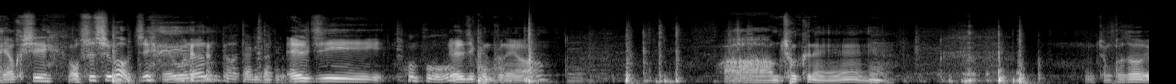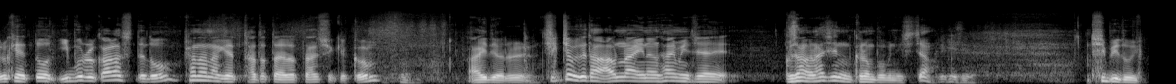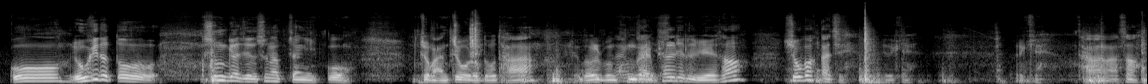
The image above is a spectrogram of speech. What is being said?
아 역시 없을 수가 없지. 이거는 더 다리가 들어가. LG 콤프. LG 콤프네요. 예. 아 엄청 크네. 예. 엄청 커서 이렇게 또 이불을 깔았을 때도 편안하게 닫았다 열었다 할 수 있게끔 아이디어를 직접 이게 다 아웃라인은 사장님이 이제 구상을 하신 그런 부분이시죠? 이렇게 지금. TV도 있고 여기도 또 숨겨진 수납장이 있고 이쪽 안쪽으로도 다 넓은 공간의 편리를 위해서 쇼바까지 이렇게 이렇게 달아놔서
